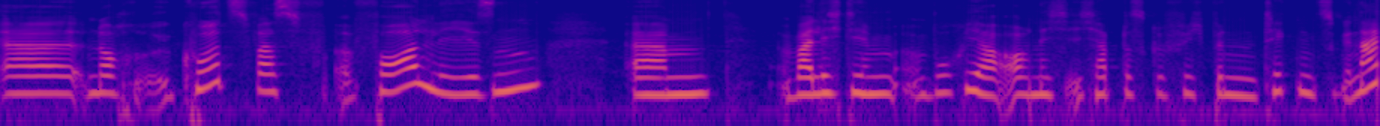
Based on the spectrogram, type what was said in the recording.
äh, noch kurz was vorlesen, ähm, weil ich dem Buch ja auch nicht, ich habe das Gefühl, ich bin einen Ticken zu. Nein,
